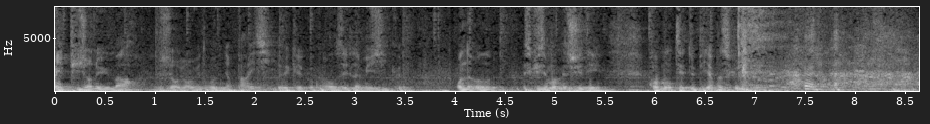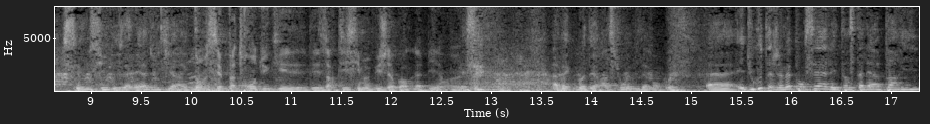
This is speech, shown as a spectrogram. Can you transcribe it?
Et puis j'en ai eu marre. J'aurais envie de revenir par ici avec les copains. On faisait de la musique. Excusez-moi, mais j'ai des remontées de bière parce que. C'est aussi les aléas du direct. non, mais c'est le patron du quai des artistes. Il m'oblige à boire de la bière. Avec modération évidemment. Euh, et du coup, t'as jamais pensé à aller t'installer à Paris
